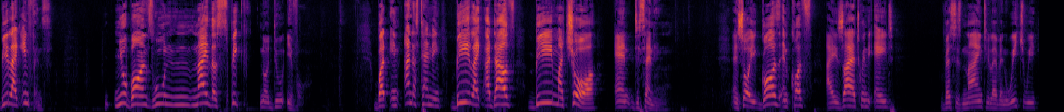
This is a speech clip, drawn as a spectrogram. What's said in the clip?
be like infants, newborns who neither speak nor do evil. But in understanding, be like adults, be mature and discerning. And so he goes and quotes Isaiah 28, verses 9 to 11, which we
